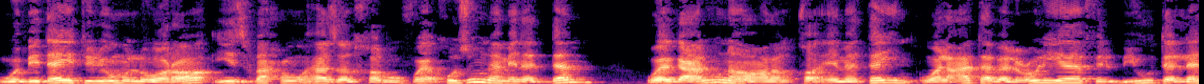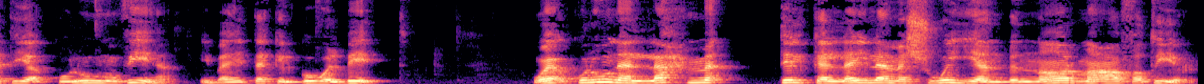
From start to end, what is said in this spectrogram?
وبداية اليوم اللي وراه يذبحوا هذا الخروف. ويأخذون من الدم ويجعلونه على القائمتين والعتبة العليا في البيوت التي يأكلون فيها. يبقى يتاكل جوه البيت. ويأكلون اللحم تلك الليلة مشويا بالنار مع فطير.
